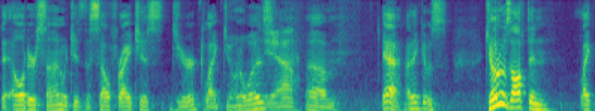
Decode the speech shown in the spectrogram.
the elder son, which is the self righteous jerk like Jonah was. Yeah, yeah. I think it was Jonah was often like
